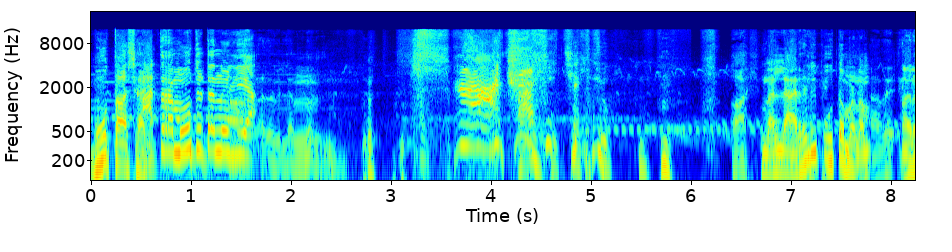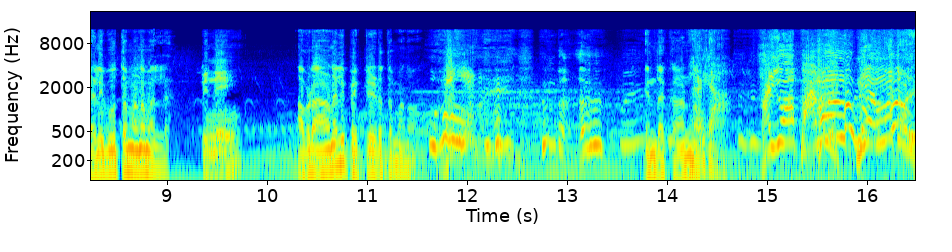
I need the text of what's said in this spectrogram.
മൂത്താശാരി. അത്ര മൂത്തിട്ടൊന്നും ഇല്ല നല്ല അരളി പൂത്ത മണം. അരളി പൂത്ത മണമല്ല. പിന്നെ? അവിടെ ആണലി പെറ്റെടുത്ത മണോ എന്താ കാണണം? അയ്യോ പാമ്പ്. നീ അങ്ങോട്ട് ഓട്.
